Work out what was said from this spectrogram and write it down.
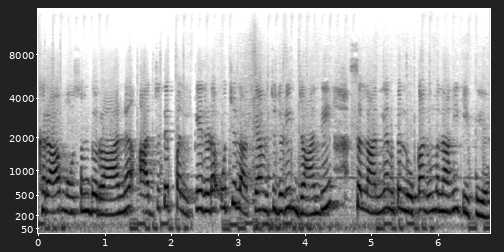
ਖਰਾਬ ਮੌਸਮ ਦੌਰਾਨ ਅੱਜ ਤੇ ਭਲਕੇ ਜਿਹੜਾ ਉੱਚ ਇਲਾਕਿਆਂ ਵਿੱਚ ਜਿਹੜੀ ਜਾਣ ਦੀ ਸੈਲਾਨੀਆਂ ਨੂੰ ਤੇ ਲੋਕਾਂ ਨੂੰ ਮਨਾਹੀ ਕੀਤੀ ਹੈ।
